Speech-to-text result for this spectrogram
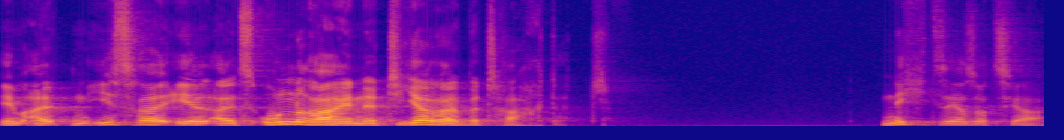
im alten Israel als unreine Tiere betrachtet. Nicht sehr sozial.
